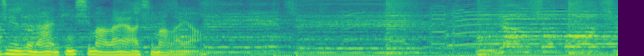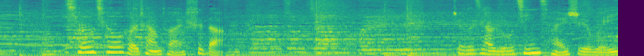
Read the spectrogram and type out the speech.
今天在哪里听喜马拉雅？喜马拉雅。秋秋合唱团是的，这个叫“如今才是唯一”。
